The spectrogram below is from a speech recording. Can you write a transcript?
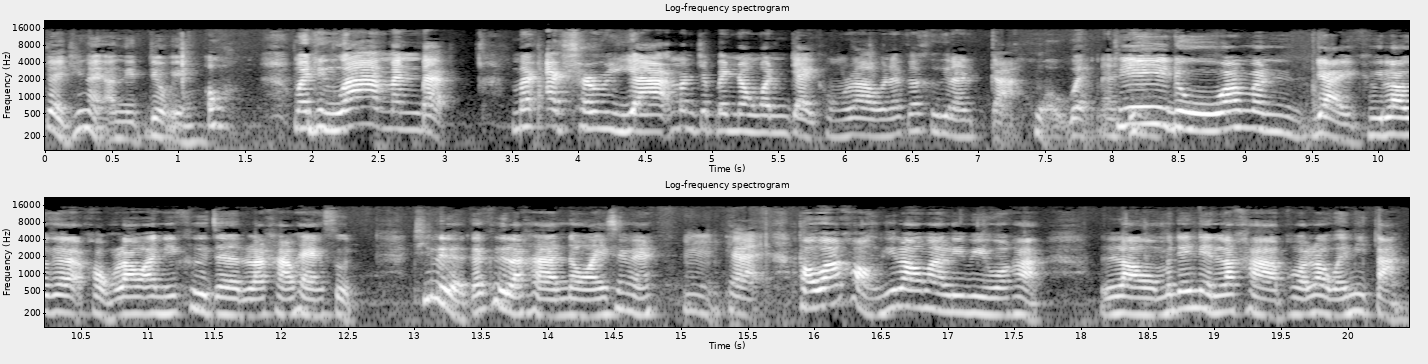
แจกที่ไหนอันนิดเดียวเอง โอ้หมายถึงว่ามันแบบ มันอัจฉริยะมันจะเป็นรางวัลใหญ่ของเรานะก็คือนาฬิกาหัวแหว่งนั่นเอที่งดูว่ามันใหญ่คือเราจะของเราอันนี้คือจะราคาแพงสุด ที่เหลือก็คือราคาน้อยใช่ไหมอืมใช่เพราะว่าของที่เรามารีวิวอะค่ะ เราไม่ได้เน้นราคา เพราะเราไว้มีตังค์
